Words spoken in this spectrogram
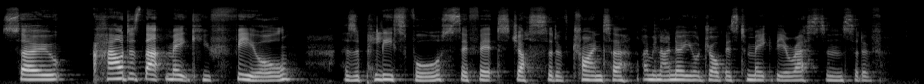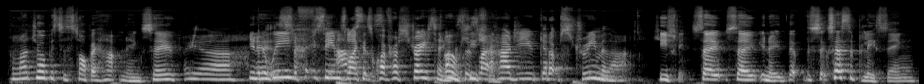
So, how does that make you feel as a police force if it's just sort of trying to? I mean, I know your job is to make the arrest and sort of. Well, our job is to stop it happening. So Yeah. You know, we- it seems like it's quite frustrating. Oh, it's like, how do you get upstream of that? hugely. So, so you know, the, the success of policing,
